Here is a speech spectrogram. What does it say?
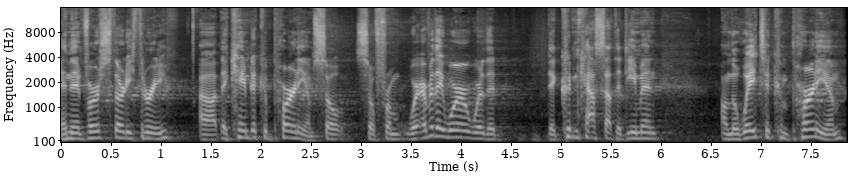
And then verse 33, uh, they came to Capernaum. So, so from wherever they were, where the, they couldn't cast out the demon, on the way to Capernaum,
